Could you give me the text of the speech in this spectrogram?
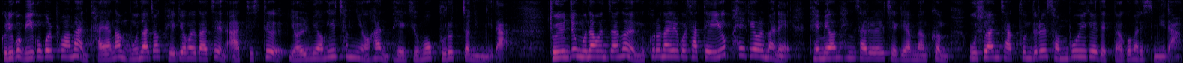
그리고 미국을 포함한 다양한 문화적 배경을 가진 아티스트 10명이 참여한 대규모 그룹전입니다. 조윤중 문화원장은 코로나19 사태 이후 8개월 만에 대면 행사를 재개한 만큼 우수한 작품들을 선보이게 됐다고 말했습니다.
